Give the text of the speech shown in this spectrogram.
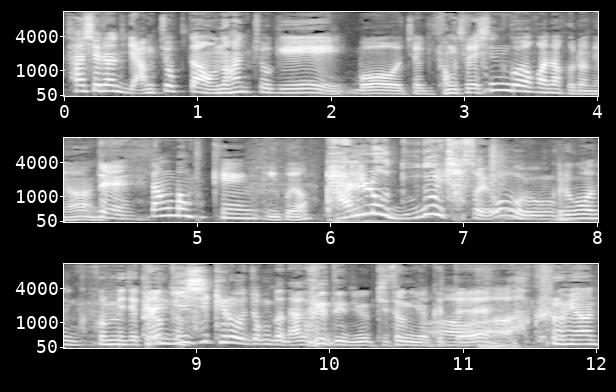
사실은 양쪽 다 어느 한쪽이 뭐 저기 경찰에 신고하거나 그러면 네. 쌍방 폭행이고요. 발로 눈을 찼어요. 그리고 그러면 이제 그런 경- 120km 정도 나가거든요, 기성이가 그때. 어, 그러면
